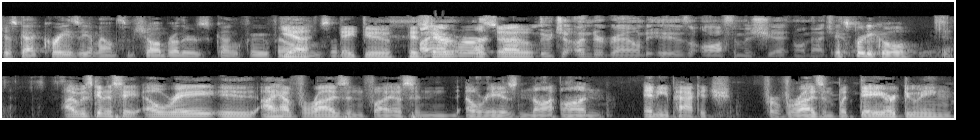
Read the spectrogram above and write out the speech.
just got crazy amounts of Shaw Brothers kung fu films. Yeah, and they do because they're heard also. that Lucha Underground is awesome as shit on that channel. it's pretty cool. I was gonna say El Rey is. I have Verizon Fios and El Rey is not on any package for Verizon, but they are doing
